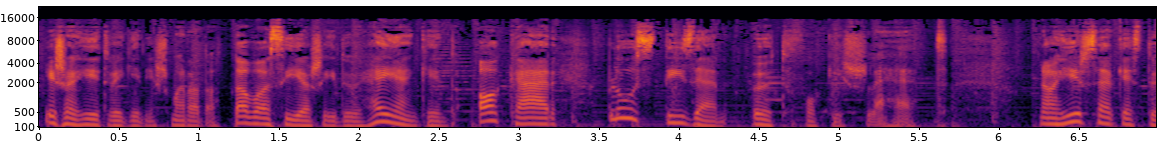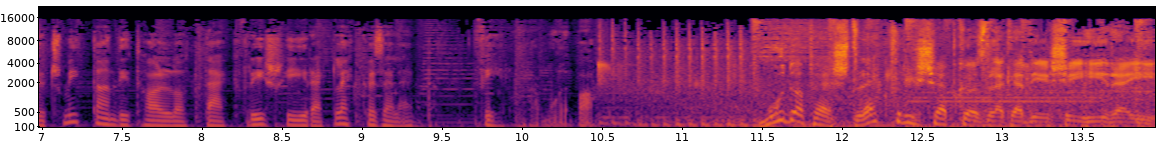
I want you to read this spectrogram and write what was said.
és a hétvégén is marad a tavaszias idő helyenként akár plusz 15 fok is lehet. A hírszerkesztő Csmittandit hallották friss hírek legközelebb fél óra múlva. Budapest legfrissebb közlekedési hírei,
